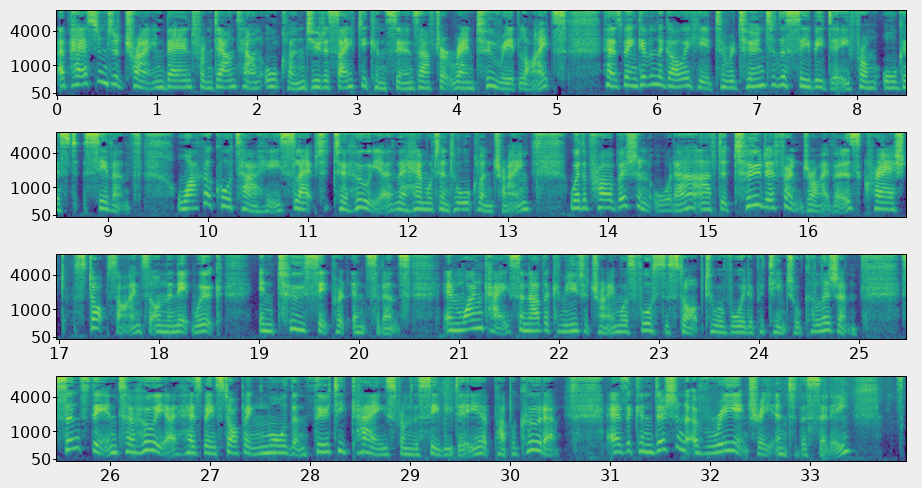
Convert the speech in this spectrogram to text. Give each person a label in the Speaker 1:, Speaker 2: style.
Speaker 1: A passenger train banned from downtown Auckland due to safety concerns after it ran two red lights has been given the go ahead to return to the CBD from August 7th. Waka Kotahi slapped Te Huia, the Hamilton to Auckland train, with a prohibition order after two different drivers crashed stop signs on the network in two separate incidents. In one case, another commuter train was forced to stop to avoid a potential collision. Since then, Te Huia has been stopping more than 30 k's from the CBD at Papakura. As a condition of re entry into the city,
